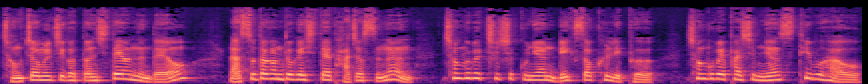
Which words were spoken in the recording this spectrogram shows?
정점을 찍었던 시대였는데요. 라소다 감독의 시대 다저스는 1979년 릭 서클리프, 1980년 스티브 하우,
